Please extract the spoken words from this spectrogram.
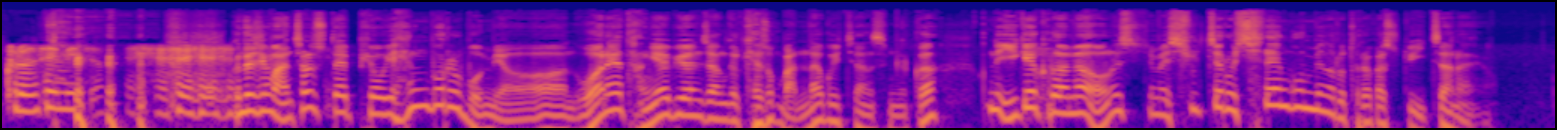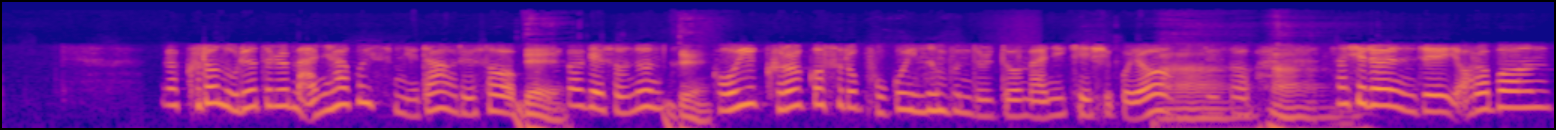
그런 셈이죠. 근데 지금 안철수 대표의 행보를 보면 원외 당협위원장들 계속 만나고 있지 않습니까? 근데 이게 그러면 어느 시점에 실제로 실행 국면으로 들어갈 수도 있잖아요. 그러니까 그런 우려들을 많이 하고 있습니다. 그래서 네. 시각에서는 네. 거의 그럴 것으로 보고 있는 분들도 많이 계시고요. 아, 그래서 아. 사실은 이제 여러 번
